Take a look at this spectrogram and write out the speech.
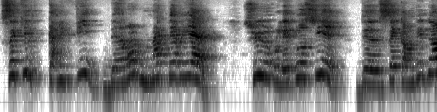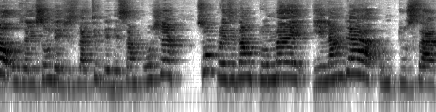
ce qu'il qualifie d'erreur matérielle sur les dossiers de ces candidats aux élections législatives de décembre prochain. Son président Thomas Ilanda Ntoussa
